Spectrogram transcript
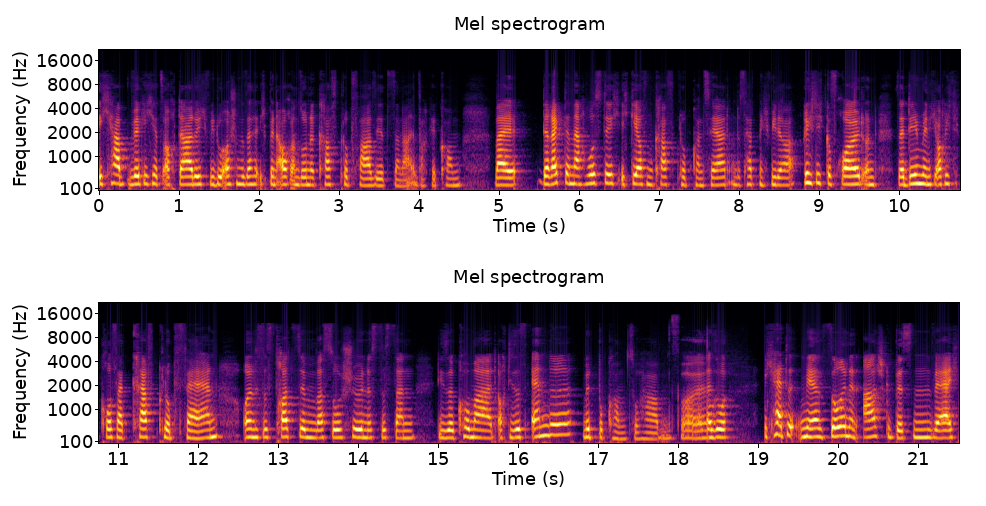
ich habe wirklich jetzt auch dadurch, wie du auch schon gesagt hast, ich bin auch in so eine Kraftclub-Phase jetzt dann einfach gekommen. Weil direkt danach wusste ich, ich gehe auf ein Kraftclub-Konzert und das hat mich wieder richtig gefreut und seitdem bin ich auch richtig großer Kraftclub-Fan und es ist trotzdem was so Schönes, dass dann diese Kummer, auch dieses Ende mitbekommen zu haben. Voll. Also ich hätte mir so in den Arsch gebissen, wäre ich,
